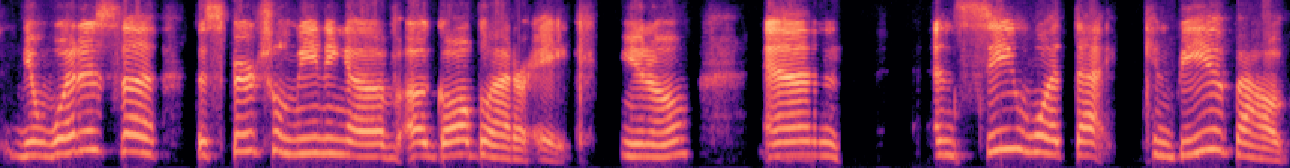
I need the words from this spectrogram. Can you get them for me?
You know, what is the the spiritual meaning of a gallbladder ache? You know, and and see what that can be about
